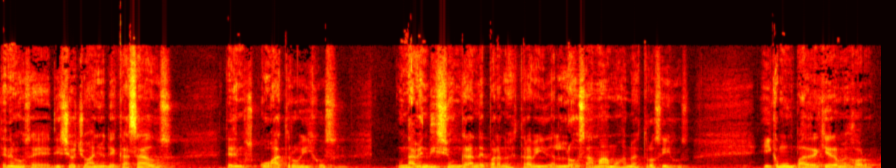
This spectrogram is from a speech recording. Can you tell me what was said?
tenemos 18 eh, años de casados, tenemos cuatro hijos. Una bendición grande para nuestra vida, los amamos a nuestros hijos. Y como un padre quiere mejor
